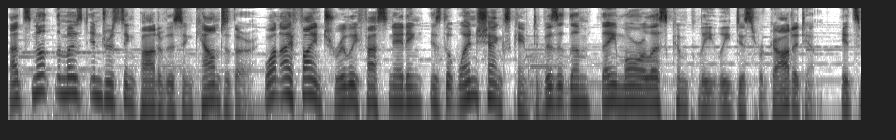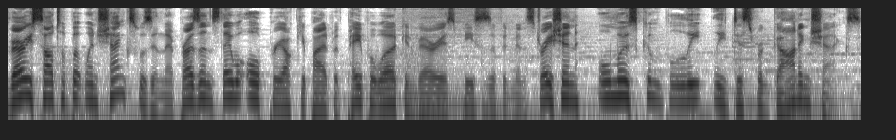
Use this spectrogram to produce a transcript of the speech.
That's not the most interesting part of this encounter though. What I find truly fascinating is that when Shanks came to visit them, they more or less completely disregarded him. It's very subtle, but when Shanks was in their presence, they were all preoccupied with paperwork and various pieces of administration, almost completely disregarding Shanks.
